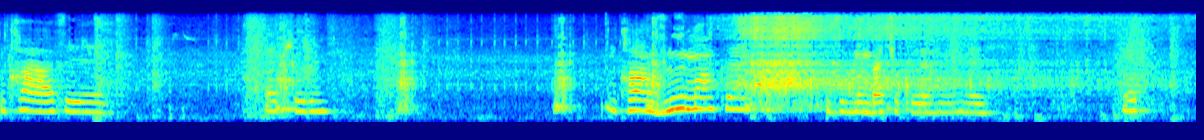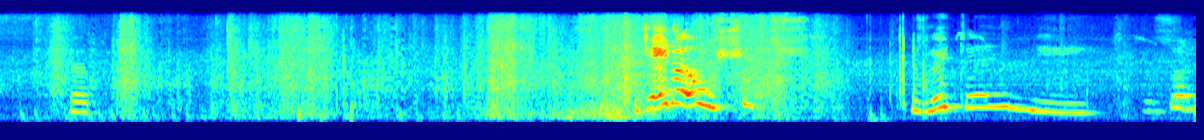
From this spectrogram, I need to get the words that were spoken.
ik ga even. Kijk doen. Ik ga een vloer maken. Ik moet mijn bedje opleggen. Nee. Hup. Jada, oh shit. Dat leuk, nee. Sorry.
